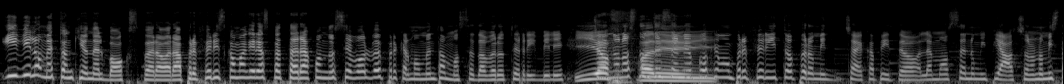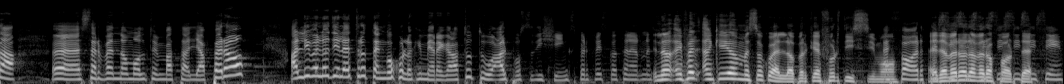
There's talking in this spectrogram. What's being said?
Eevee lo metto anch'io nel box per ora. Preferisco magari aspettare a quando si evolve perché al momento ha mosse davvero terribili. Io cioè, nonostante sia il farei- mio Pokémon preferito, però mi, cioè, capito, le mosse non mi piacciono, non mi sta eh, servendo molto in battaglia. Però a livello di elettro tengo quello che mi hai regalato tu al posto di Shinx. Preferisco tenerne No, infatti anche io ho messo quello perché è fortissimo. È forte. È davvero sì, davvero sì, forte. Sì, sì, sì.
